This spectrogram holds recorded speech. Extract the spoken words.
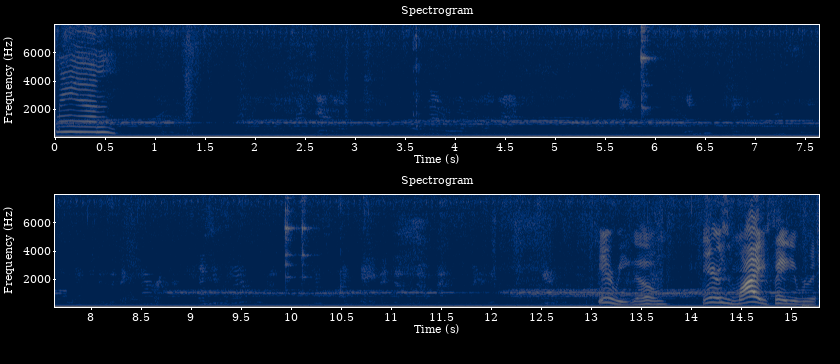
Man. We go. Here's my favorite.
